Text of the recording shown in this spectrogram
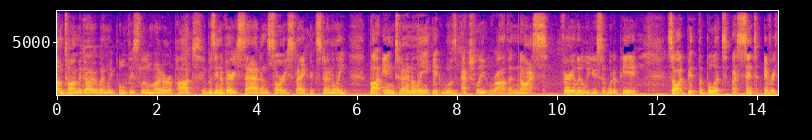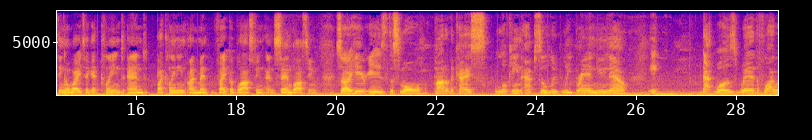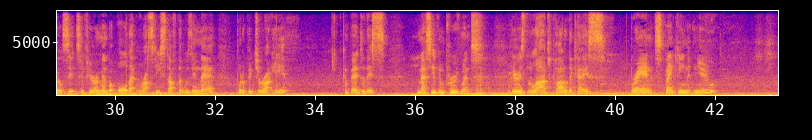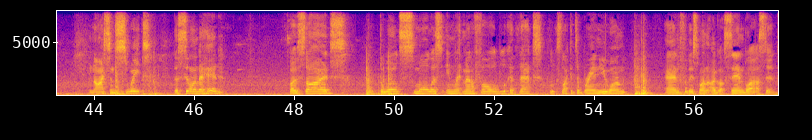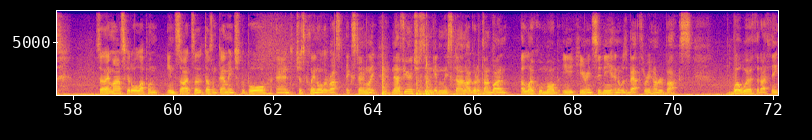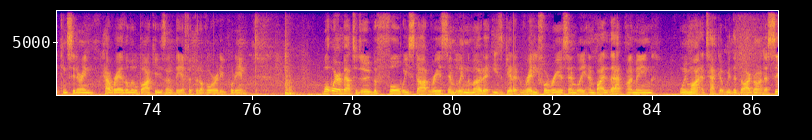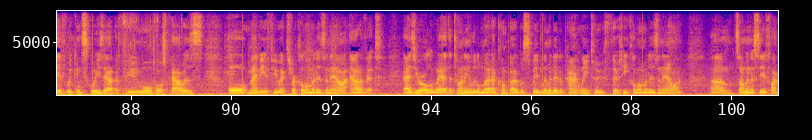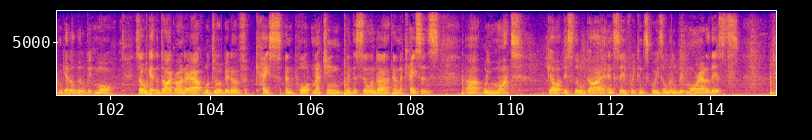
some time ago when we pulled this little motor apart. It was in a very sad and sorry state externally, but internally it was actually rather nice. Very little use it would appear. So I bit the bullet, I sent everything away to get cleaned, and by cleaning I meant vapor blasting and sandblasting. So here is the small part of the case, looking absolutely brand new now. It that was where the flywheel sits. If you remember all that rusty stuff that was in there, put a picture right here compared to this. Massive improvement. Here is the large part of the case, brand spanking new. Nice and sweet. The cylinder head, both sides, the world's smallest inlet manifold. Look at that. Looks like it's a brand new one and for this one I got sandblasted. So they mask it all up on inside so it doesn't damage the bore and just clean all the rust externally. Now if you're interested in getting this done I got it done by a local mob here in Sydney and it was about 300 bucks. Well worth it I think considering how rare the little bike is and the effort that I've already put in. What we're about to do before we start reassembling the motor is get it ready for reassembly and by that I mean we might attack it with the die grinder. See if we can squeeze out a few more horsepowers or maybe a few extra kilometers an hour out of it. As you're all aware, the tiny little Motocompo was speed limited apparently to 30 kilometers an hour. Um, so I'm going to see if I can get a little bit more. So we'll get the die grinder out. We'll do a bit of case and port matching with the cylinder and the cases. Uh, we might go at this little guy and see if we can squeeze a little bit more out of this.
